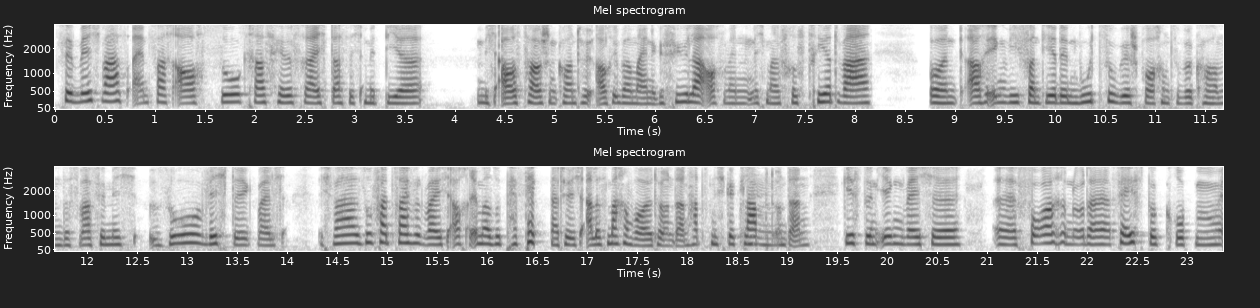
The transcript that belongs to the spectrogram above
für mich war es einfach auch so krass hilfreich, dass ich mit dir mich austauschen konnte, auch über meine Gefühle, auch wenn ich mal frustriert war und auch irgendwie von dir den Mut zugesprochen zu bekommen. Das war für mich so wichtig, weil ich ich war so verzweifelt, weil ich auch immer so perfekt natürlich alles machen wollte und dann hat's nicht geklappt mhm. und dann gehst du in irgendwelche äh, Foren oder Facebook-Gruppen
